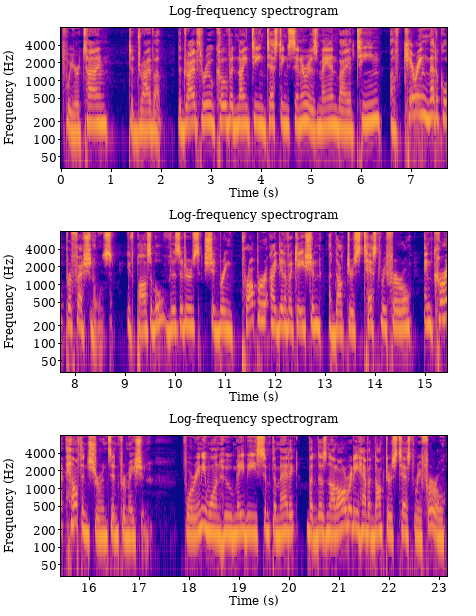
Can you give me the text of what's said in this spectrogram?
for your time to drive up. The drive through COVID 19 testing center is manned by a team of caring medical professionals. If possible, visitors should bring proper identification, a doctor's test referral, and current health insurance information. For anyone who may be symptomatic but does not already have a doctor's test referral,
